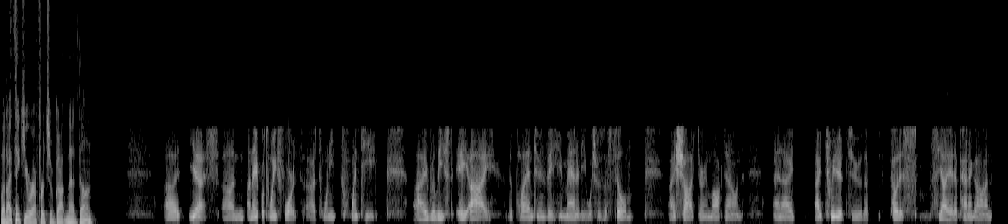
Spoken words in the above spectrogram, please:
But I think your efforts have gotten that done. Uh, yes. On, on April 24th, uh, 2020, I released AI, The Plan to Invade Humanity, which was a film I shot during lockdown. And I, I tweeted it to the POTUS, CIA, the Pentagon,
